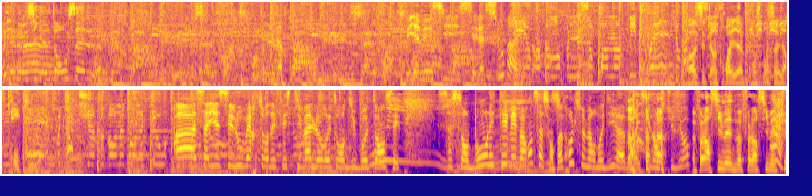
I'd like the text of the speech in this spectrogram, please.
Mais il y avait aussi Gaëtan Roussel. Mais il y avait aussi C'est la sou par exemple. Ah, c'était incroyable. Franchement, ça a l'air trop cool. Ah, ça y est, c'est l'ouverture des festivals, le retour du beau temps. C'est. Ça sent bon l'été, mais par contre, ça sent pas trop le summer body là, par ici dans le studio. Va falloir s'y mettre, va falloir s'y mettre.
